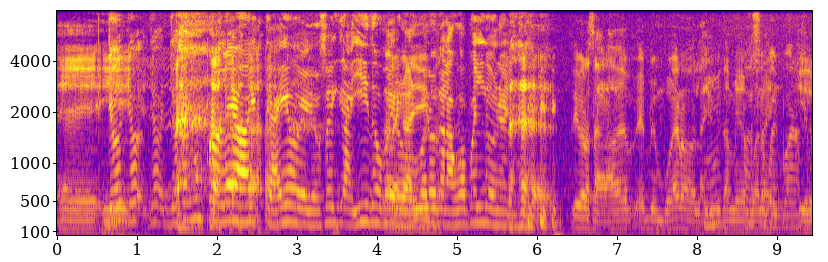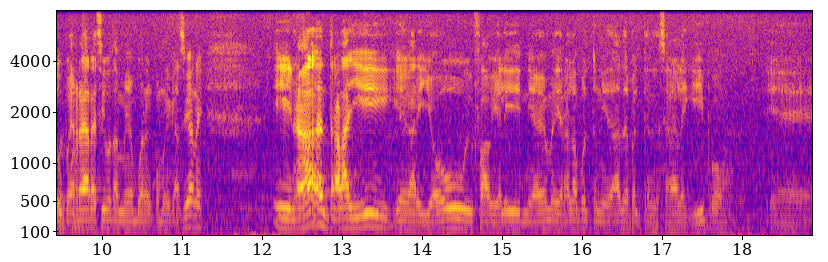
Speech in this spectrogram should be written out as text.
Eh, yo, yo, yo, yo, tengo un problema, ¿viste? Ahí, yo soy gallito, pero, pero te la voy a perdonar. sí, pero Sagrado es, bien bueno, la Yupi también es, buena, y el UPR Arecibo también es bueno en comunicaciones. Y nada, entrar allí, que Gary Joe y Fabiel y Nieves me dieran la oportunidad de pertenecer al equipo eh,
